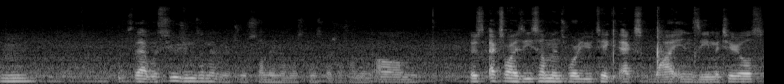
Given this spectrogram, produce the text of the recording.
Mm. So that was fusion summon, ritual summon, almost special summon. Um, there's XYZ summons where you take X, Y, and Z materials,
